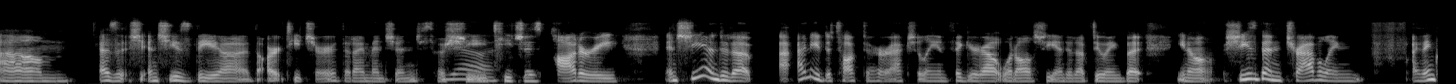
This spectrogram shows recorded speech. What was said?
um as a, she, and she's the uh, the art teacher that I mentioned. So yeah. she teaches pottery, and she ended up. I, I need to talk to her actually and figure out what all she ended up doing. But you know, she's been traveling. I think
